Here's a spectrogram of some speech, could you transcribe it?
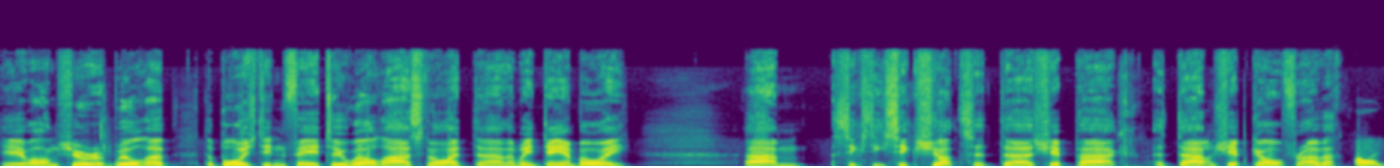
Yeah, well, I'm sure it will. Uh, the boys didn't fare too well last night. Uh, they went down by um, 66 shots at uh, Shep Park at um. Shep Golf, Rover. I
